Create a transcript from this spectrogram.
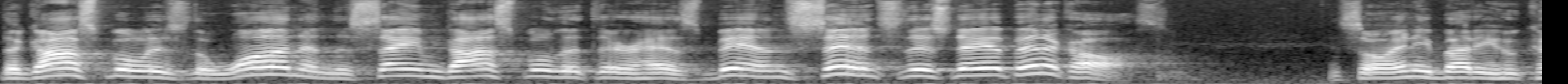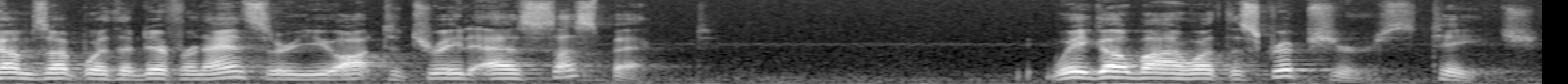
The gospel is the one and the same gospel that there has been since this day of Pentecost. And so anybody who comes up with a different answer, you ought to treat as suspect. We go by what the scriptures teach.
